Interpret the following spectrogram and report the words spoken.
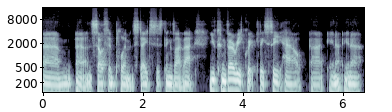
um, uh, and self-employment statuses, things like that, you can very quickly see how uh, in a in a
